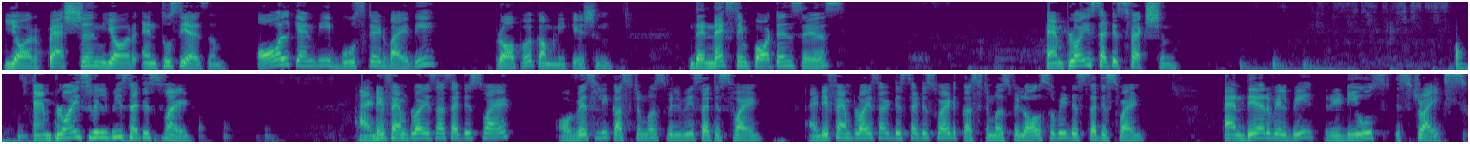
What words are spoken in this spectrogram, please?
your passion, your enthusiasm, all can be boosted by the proper communication. The next importance is employee satisfaction. Employees will be satisfied. And if employees are satisfied, obviously customers will be satisfied. And if employees are dissatisfied, customers will also be dissatisfied. And there will be reduced strikes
